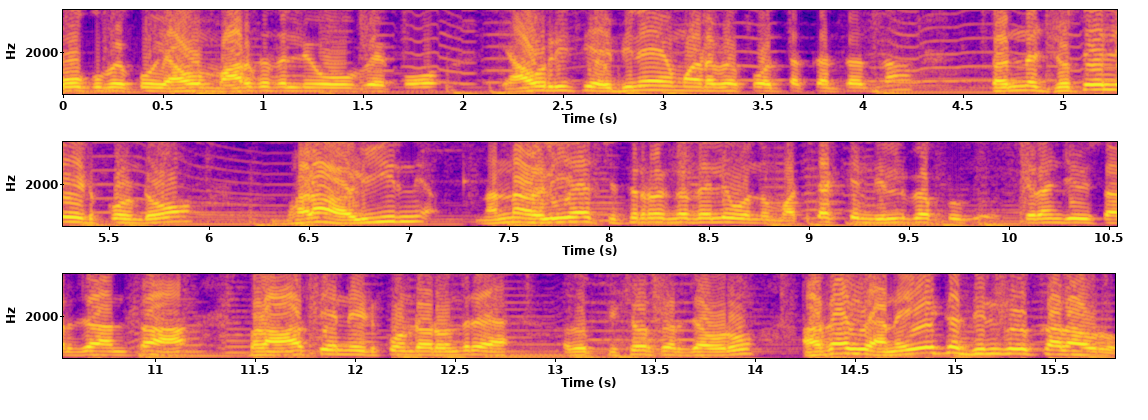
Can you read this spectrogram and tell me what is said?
ಹೋಗಬೇಕು, ಯಾವ ಮಾರ್ಗದಲ್ಲಿ ಹೋಗಬೇಕು, ಯಾವ ರೀತಿ ಅಭಿನಯ ಮಾಡಬೇಕು ಅಂತಕ್ಕಂಥದ್ದನ್ನ ತನ್ನ ಜೊತೆಯಲ್ಲೇ ಇಟ್ಕೊಂಡು ಬಹಳ ಅಳಿ ನನ್ನ ಅಳಿಯ ಚಿತ್ರರಂಗದಲ್ಲಿ ಒಂದು ಮಟ್ಟಕ್ಕೆ ನಿಲ್ಬೇಕು ಚಿರಂಜೀವಿ ಸರ್ಜಾ ಅಂತ ಬಹಳ ಆಸೆಯನ್ನು ಇಟ್ಕೊಂಡವರು ಅಂದ್ರೆ ಅದು ಕಿಶೋರ್ ಸರ್ಜಾ ಅವರು. ಹಾಗಾಗಿ ಅನೇಕ ದಿನಗಳ ಕಾಲ ಅವರು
